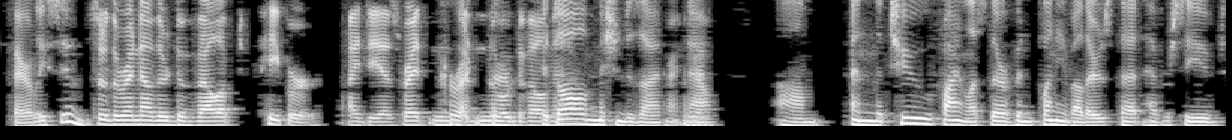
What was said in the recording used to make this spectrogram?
fairly soon. So the, right now they're developed paper ideas, right? Correct. No They're- development. It's all mission design right Okay. now. Um, and the two finalists, there have been plenty of others that have received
